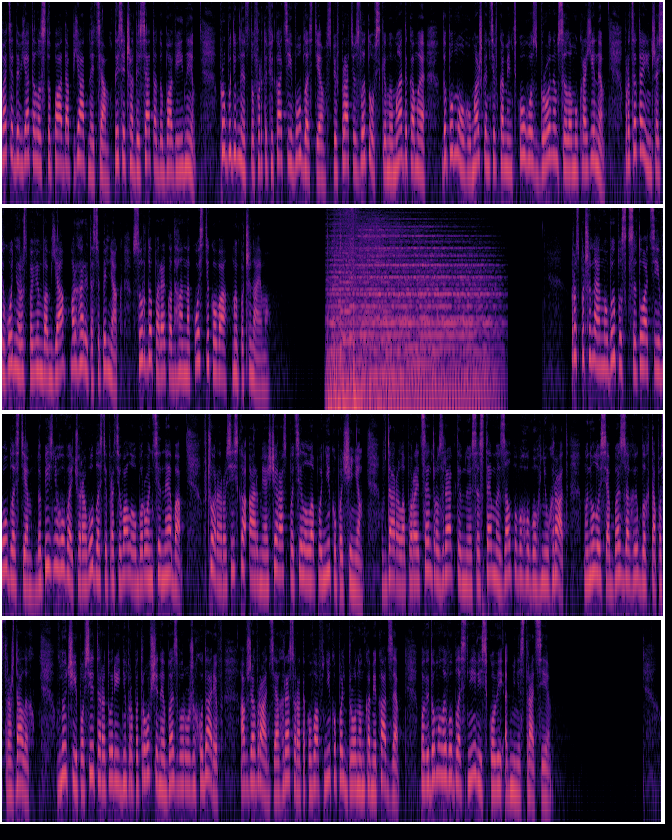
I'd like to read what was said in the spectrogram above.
29 листопада, п'ятниця, 1010-та доба війни. Про будівництво фортифікацій в області, співпрацю з литовськими медиками, допомогу мешканців Кам'янського Збройним силам України. Про це та інше сьогодні розповім вам я, Маргарита Сопільняк. Сурдопереклад Ганна Костікова. Ми починаємо. Розпочинаємо випуск ситуації в області. До пізнього вечора в області працювали оборонці неба. Вчора російська армія ще раз поцілила по Нікопольщині. Вдарила по райцентру з реактивної системи залпового вогню «Град». Минулося без загиблих та постраждалих. Вночі по всій території Дніпропетровщини без ворожих ударів. А вже вранці агресор атакував Нікополь дроном «Камікадзе». Повідомили в обласній військовій адміністрації.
